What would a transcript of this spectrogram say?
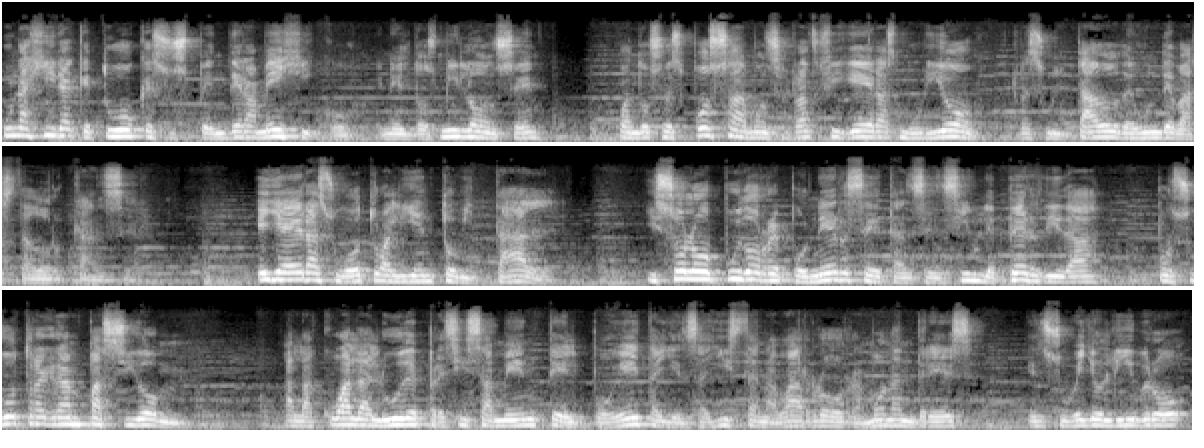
una gira que tuvo que suspender a México en el 2011 cuando su esposa Montserrat Figueras murió resultado de un devastador cáncer. Ella era su otro aliento vital y solo pudo reponerse de tan sensible pérdida por su otra gran pasión, a la cual alude precisamente el poeta y ensayista navarro Ramón Andrés en su bello libro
